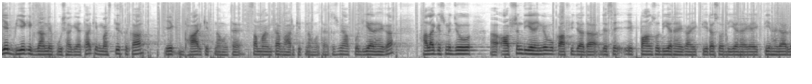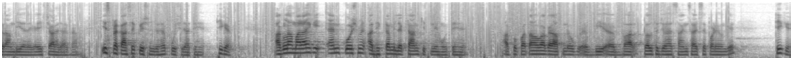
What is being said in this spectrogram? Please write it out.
ये बीए के एग्ज़ाम में पूछा गया था कि मस्तिष्क का एक भार कितना होता है, समानता भार कितना होता है तो उसमें आपको दिया रहेगा। हालाँकि उसमें जो ऑप्शन दिए रहेंगे, वो काफ़ी ज़्यादा, जैसे एक पाँच दिया रहेगा, एक तेरह दिया रहेगा, एक तीन ग्राम दिया रहेगा, एक चार ग्राम। इस प्रकार से क्वेश्चन जो है पूछे जाते हैं, ठीक है? अगला हमारा है कि एन कोश में अधिकतम इलेक्ट्रॉन कितने होते हैं? आपको पता होगा, अगर आप लोग ट्वेल्थ जो है साइंस साइड से पढ़े होंगे ठीक है?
